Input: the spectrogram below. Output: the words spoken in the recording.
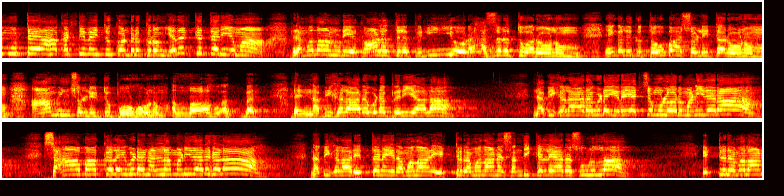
மூட்டையாக கட்டி வைத்துக் கொண்டிருக்கிறோம். எதற்கு தெரியுமா? ரமதானுடைய காலத்துல பெரிய ஒரு ஹசரத்து வரணும். எங்களுக்கு தௌபா சொல்லி தரணும். ஆமீன் சொல்லிட்டு போகணும். அல்லாஹு அக்பர். அட, நபிகளாரை விட பெரியாளா? நபிகளாரை விட இரையச்சம் உள்ள ஒரு மனிதரா? சஹாபாக்களை விட நல்ல மனிதர்களா? நபிகளார் எத்தனை ரமதான எட்டு ரமதான சந்திக்கலையா ரசூலுல்லா எட்டு ரமதான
